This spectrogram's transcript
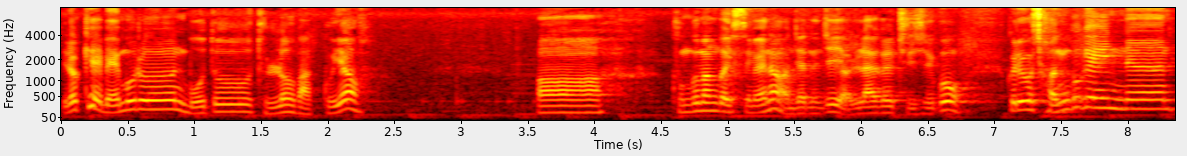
이렇게 매물은 모두 둘러봤고요. 어, 궁금한 거 있으면 언제든지 연락을 주시고 그리고 전국에 있는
